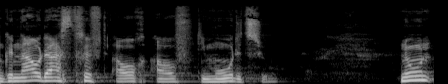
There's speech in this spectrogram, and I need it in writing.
Und genau das trifft auch auf die Mode zu. Nun,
